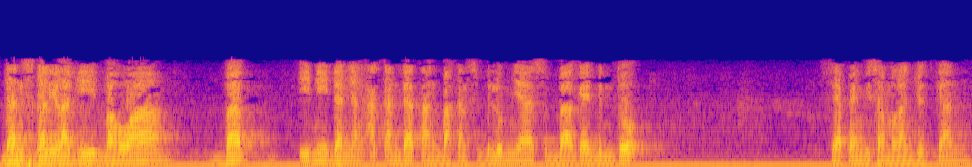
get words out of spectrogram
Dan sekali lagi bahwa bab ini dan yang akan datang bahkan sebelumnya sebagai bentuk siapa yang bisa melanjutkan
